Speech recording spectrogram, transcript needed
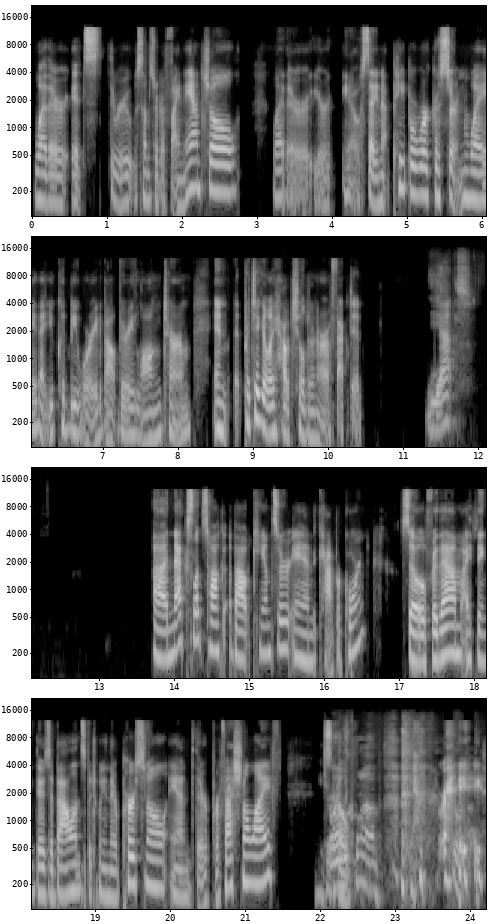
whether it's through some sort of financial, whether you're, you know, setting up paperwork a certain way that you could be worried about very long term, and particularly how children are affected. Yes. Uh, next, let's talk about Cancer and Capricorn. So for them, I think there's a balance between their personal and their professional life. Join So- the club. right.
